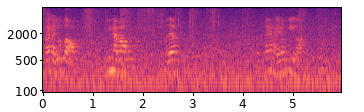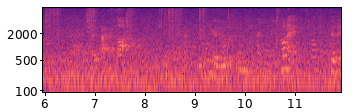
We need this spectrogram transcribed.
ใครถ่ายรูปเปล่า กิ้งถ่ายเปล่ามาเร็วใครถ่ายให้น้องกิ้งเหรอถ่ายก่อนห้องไหนเจ๊เด็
